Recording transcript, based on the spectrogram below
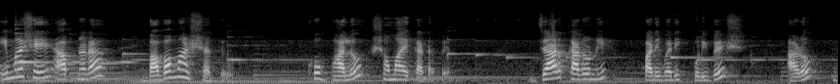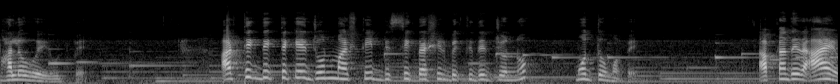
এ মাসে আপনারা বাবা মার সাথেও খুব ভালো সময় কাটাবেন, যার কারণে পারিবারিক পরিবেশ আরও ভালো হয়ে উঠবে। আর্থিক দিক থেকে জুন মাসটি বৃশ্চিক রাশির ব্যক্তিদের জন্য মধ্যম হবে। আপনাদের আয়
